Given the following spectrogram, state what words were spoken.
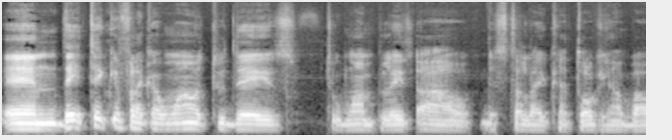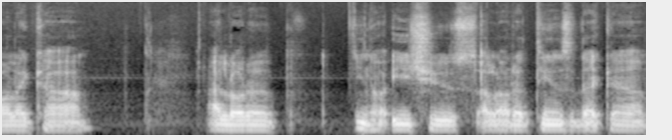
and they take it for like a one or two days to one place out. They start like uh, talking about like uh, a lot of you know issues, a lot of things like uh,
